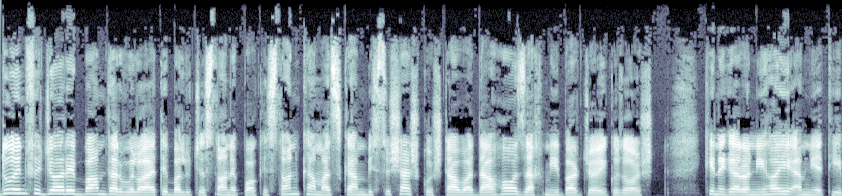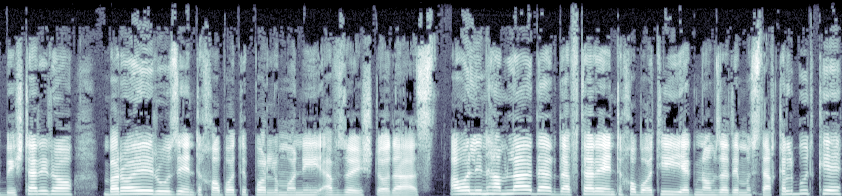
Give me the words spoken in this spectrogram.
دو انفجار بم در ولایت بلوچستان پاکستان کم از کم 26 کشته و ده ها زخمی بر جای گذاشت که نگرانی های امنیتی بیشتری را برای روز انتخابات پارلمانی افزایش داده است. اولین حمله در دفتر انتخاباتی یک نامزد مستقل بود که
